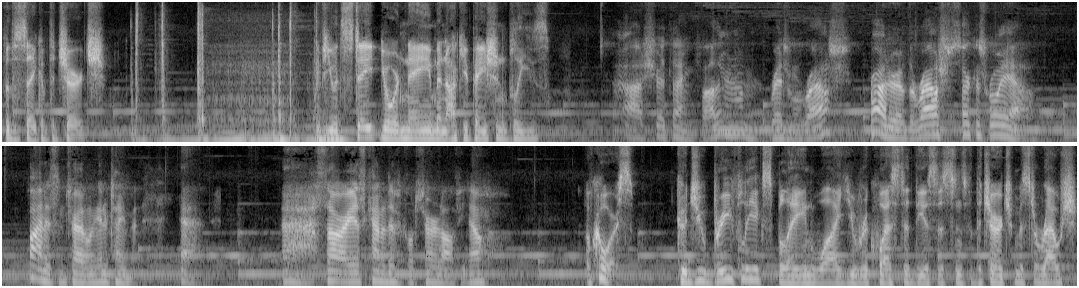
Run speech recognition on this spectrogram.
for the sake of the church. If you would state your name and occupation, please. Ah, sure thing, Father. I'm Reginald Roush, proprietor of the Roush Circus Royale. Finest in traveling entertainment. Yeah. Ah, sorry, it's kind of difficult to turn it off, you know? Of course. Could you briefly explain why you requested the assistance of the church, Mr. Roush?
